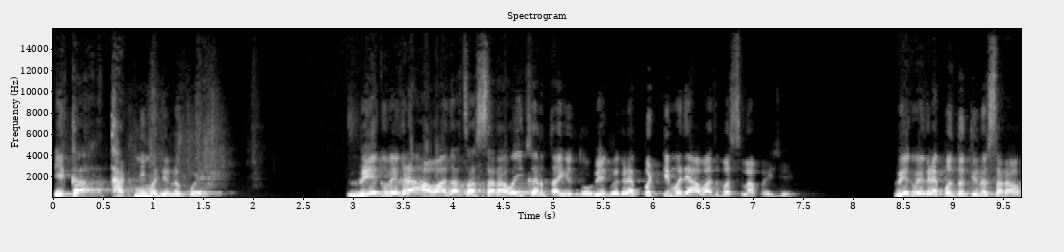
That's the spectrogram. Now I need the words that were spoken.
एका थाटणीमध्ये नकोय. वेगवेगळ्या आवाजाचा सरावही करता येतो. वेगवेगळ्या पट्टीमध्ये आवाज बसला पाहिजे. वेगवेगळ्या पद्धतीनं सराव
